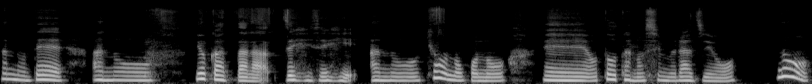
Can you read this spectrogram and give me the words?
なので、あの、よかったら、ぜひぜひ、あの、今日のこの、えー、音を楽しむラジオの、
